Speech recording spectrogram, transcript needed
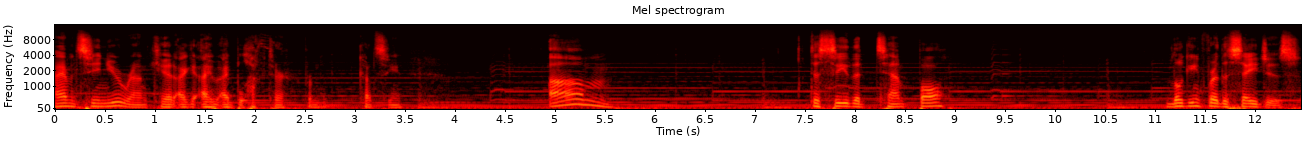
I haven't seen you around, kid. I, I, I blocked her from the cutscene. Um... To see the temple. Looking for the sages.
